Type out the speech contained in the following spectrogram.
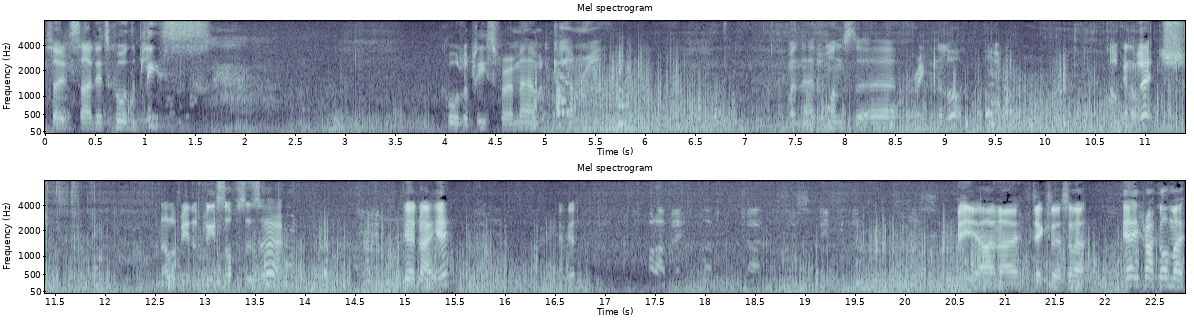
so decided to call the police. Call the police for a man with a camera when they're the ones that are breaking the law. Oh, talking of which, that'll be the police officers there. Good night, yeah? Good, yeah, I know, ridiculous, isn't it? Yeah, crack on, mate.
